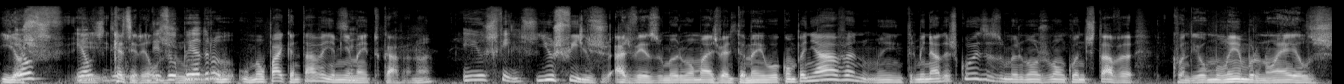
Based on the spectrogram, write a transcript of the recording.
E eles, eles, quer dizer, eles, o, Pedro, o, o, meu pai cantava e a minha sim. mãe tocava, não é? E os filhos? E os filhos, às vezes o meu irmão mais velho também o acompanhava em determinadas coisas. O meu irmão João, quando estava quando eu me lembro, não é? Eles,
